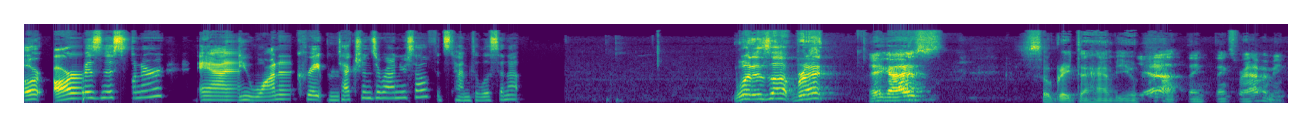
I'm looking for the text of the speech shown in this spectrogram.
or are a business owner and you want to create protections around yourself, it's time to listen up. What is up, Brett? Hey guys. So great to have you. Yeah, thank, thanks for having me.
